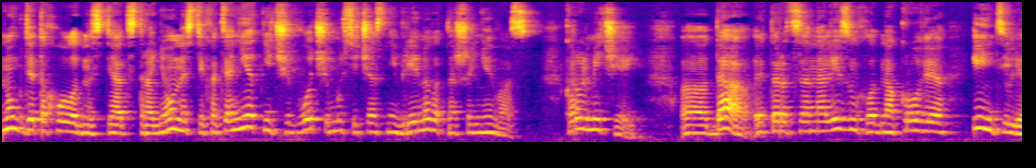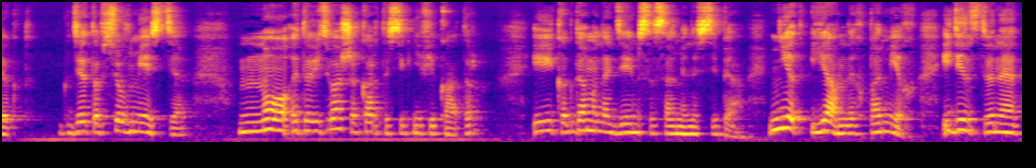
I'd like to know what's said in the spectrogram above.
ну, где-то холодности, отстраненности, хотя нет ничего, чему сейчас не время в отношении вас. Король мечей. Э, да, это рационализм, хладнокровие интеллект. Где-то все вместе. Но это ведь ваша карта-сигнификатор. И когда мы надеемся сами на себя. Нет явных помех. Единственное,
